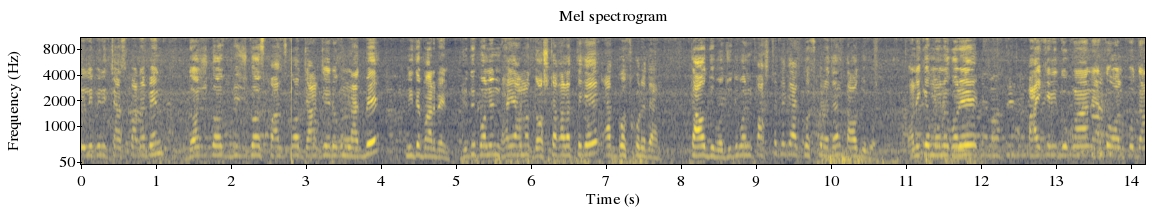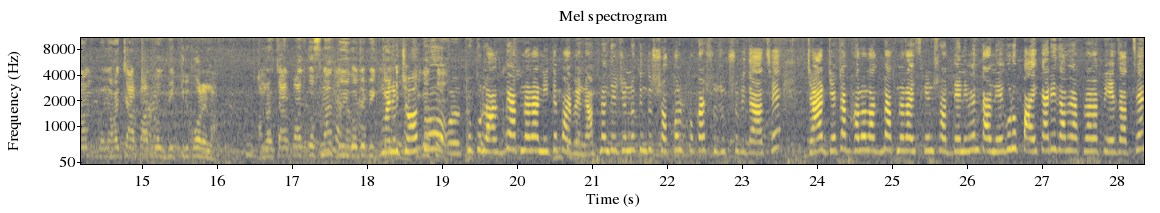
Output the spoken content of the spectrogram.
ডেলিভারি চার্জ পাঠাবেন, দশ গজ, বিশ গজ, পাঁচ গজ, যার যেরকম লাগবে নিতে পারবেন। যদি বলেন, ভাই, আমার দশটা কালার থেকে এক গজ করে দেন, তাও দিব। যদি বলেন পাঁচটা থেকে এক গজ করে দেন, তাও দিব। অনেকে মনে করে পাইকারি দোকান এত অল্প দাম, মনে হয় চার পাঁচ গজ বিক্রি করে না। আমরা চার পাঁচ গজ না দুই গজে বিক্রি মানে যতটুকু লাগবে আপনারা নিতে পারবেন। আপনাদের জন্য কিন্তু সকল প্রকার সুযোগ সুবিধা আছে। যার যেটা ভালো লাগবে আপনারা স্ক্রিনশট দিয়ে নেবেন কারণ এগুলো পাইকারি দামে আপনারা পেয়ে যাচ্ছেন।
